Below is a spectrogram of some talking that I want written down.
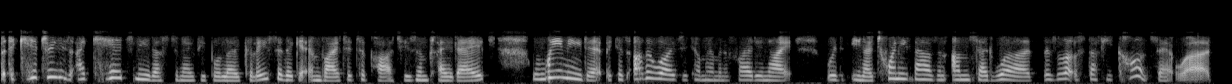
But the kid truth is, our kids need us to know people locally, so they get invited to parties and play dates. We need it because otherwise we come home on a Friday night with, you know, 20,000 unsaid words, there's a lot of stuff you can't say at work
